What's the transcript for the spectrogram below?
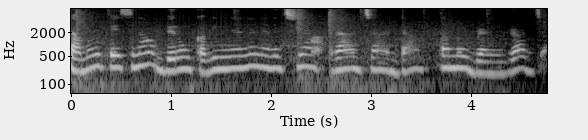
தமிழ் பேசினா வெறும் கவிஞன்னு நினைச்சியா? ராஜா டா தமிழ் பிரன் ராஜா.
